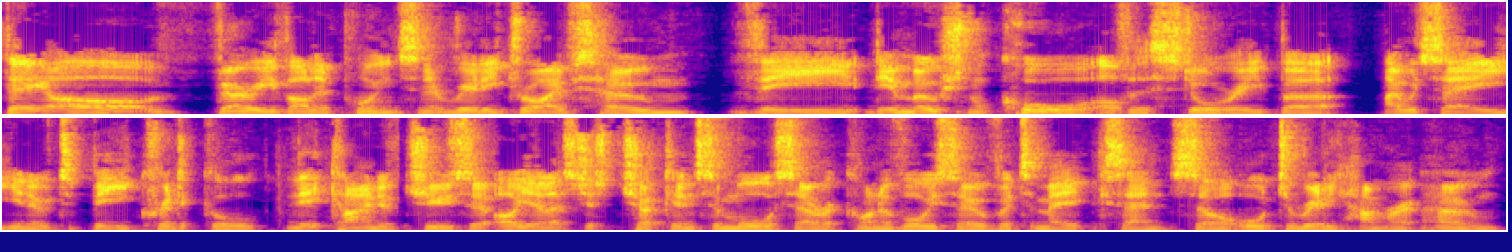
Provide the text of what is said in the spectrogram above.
they are very valid points and it really drives home the, the emotional core of this story. But I would say, you know, to be critical, they kind of choose to, oh yeah, let's just chuck in some more Sarah Connor voiceover to make sense or, or to really hammer it home.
